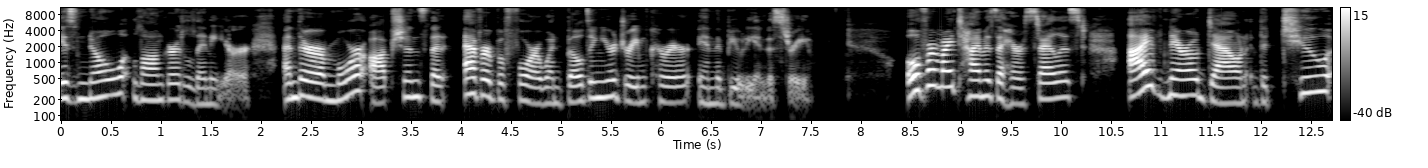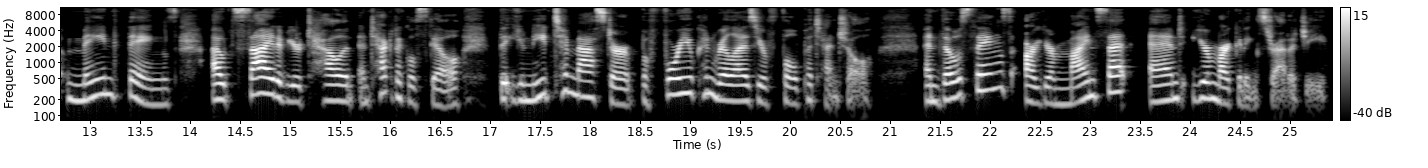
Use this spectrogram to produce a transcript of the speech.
is no longer linear, and there are more options than ever before when building your dream career in the beauty industry. Over my time as a hairstylist, I've narrowed down the two main things outside of your talent and technical skill that you need to master before you can realize your full potential. And those things are your mindset and your marketing strategy.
